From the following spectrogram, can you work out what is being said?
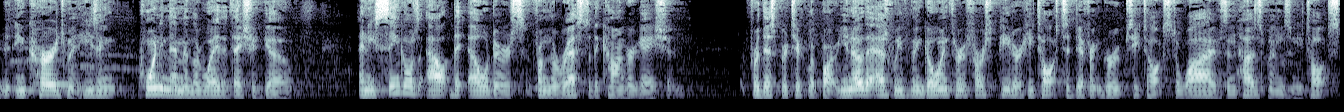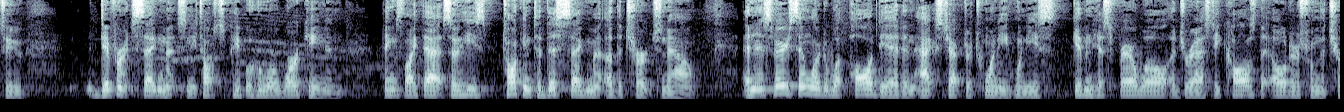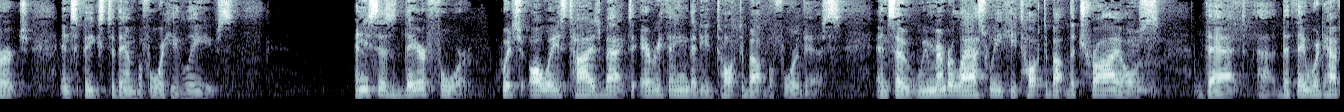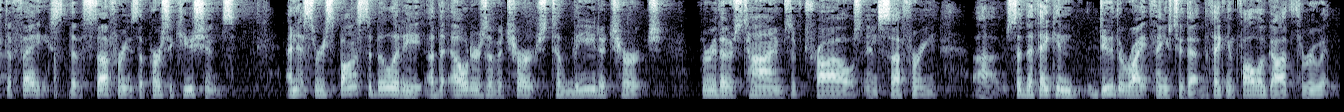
encouragement. He's in, pointing them in the way that they should go. And he singles out the elders from the rest of the congregation for this particular part. You know that as we've been going through First Peter, he talks to different groups. He talks to wives and husbands, and he talks to different segments, and he talks to people who are working and things like that. So he's talking to this segment of the church now. And it's very similar to what Paul did in Acts chapter 20 when he's given his farewell address. He calls the elders from the church and speaks to them before he leaves. And he says, therefore, which always ties back to everything that he talked about before this. And so we remember last week he talked about the trials that, uh, that they would have to face, the sufferings, the persecutions. And it's the responsibility of the elders of a church to lead a church through those times of trials and suffering uh, so that they can do the right things through that, that they can follow God through it.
